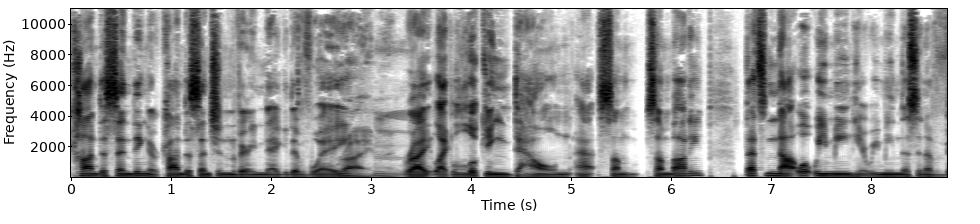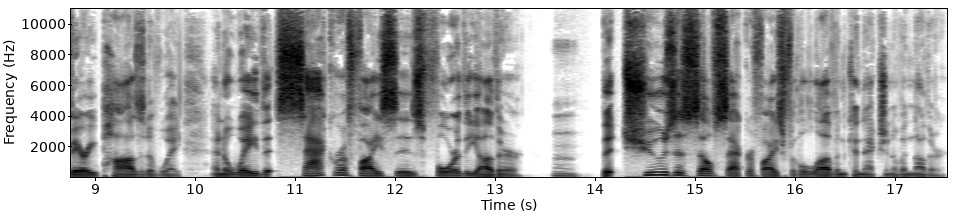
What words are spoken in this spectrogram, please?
condescending or condescension in a very negative way Right. Mm. right? Like looking down at some somebody. That's not what we mean here. We mean this in a very positive way, in a way that sacrifices for the other, Mm. that chooses self-sacrifice for the love and connection of another.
